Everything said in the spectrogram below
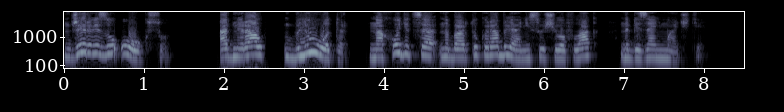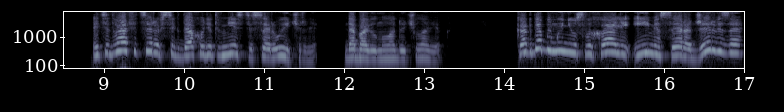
Джервизу Оуксу. Адмирал Блюотер находится на борту корабля, несущего флаг на Бизань-мачте. «Эти два офицера всегда ходят вместе, сэр Уичерли», — добавил молодой человек. «Когда бы мы ни услыхали имя сэра Джервиза,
